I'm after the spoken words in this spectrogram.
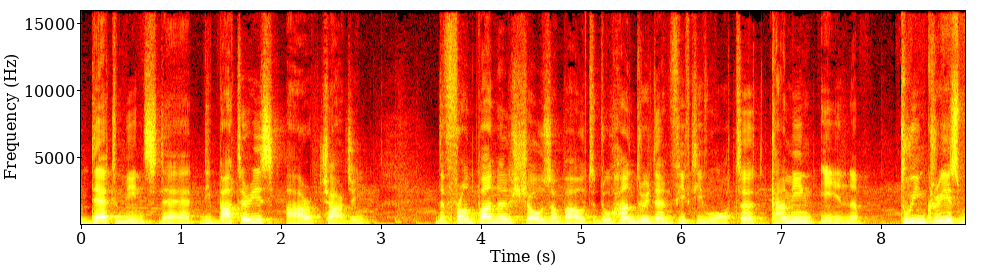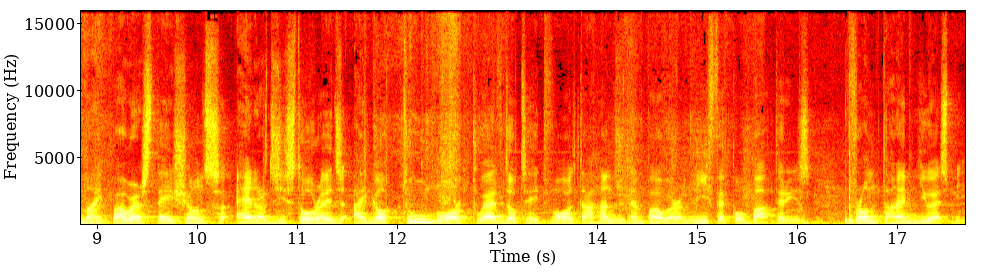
That means that the batteries are charging. The front panel shows about 250 watt coming in. To increase my power station's energy storage, I got two more 12.8 volt 100 amp hour LiFePO batteries from Timeusb.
